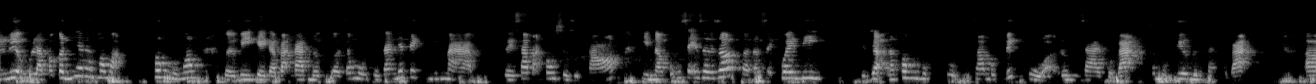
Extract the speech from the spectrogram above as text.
liệu là có cần thiết hay không ạ? Không đúng không? Bởi vì kể cả bạn đạt được ở trong một thời gian nhất định nhưng mà về sau bạn không sử dụng nó thì nó cũng sẽ rơi rớt và nó sẽ quên đi. Thực ra nó không phục cho mục đích của đường dài của bạn cho mục tiêu đường dài của bạn. À,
